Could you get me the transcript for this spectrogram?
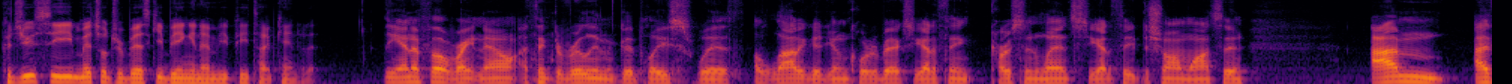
could you see Mitchell Trubisky being an MVP type candidate? The NFL right now, I think they're really in a good place with a lot of good young quarterbacks. You got to think Carson Wentz. You got to think Deshaun Watson. I'm I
